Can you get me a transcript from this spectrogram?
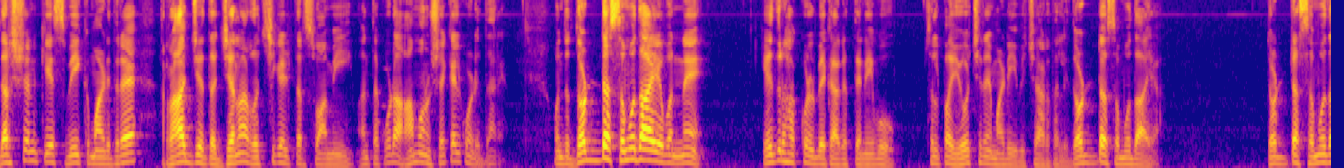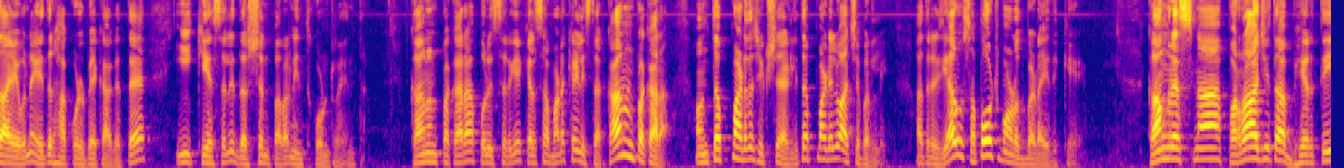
ದರ್ಶನ್ ಕೇಸ್ ವೀಕ್ ಮಾಡಿದರೆ ರಾಜ್ಯದ ಜನ ರೊಚ್ಚಿಗೆಳ್ತಾರೆ ಸ್ವಾಮಿ ಅಂತ ಕೂಡ ಆ ಮನುಷ್ಯ ಕೇಳ್ಕೊಂಡಿದ್ದಾರೆ. ಒಂದು ದೊಡ್ಡ ಸಮುದಾಯವನ್ನೇ ಎದುರು ಹಾಕ್ಕೊಳ್ಬೇಕಾಗತ್ತೆ ನೀವು. ಸ್ವಲ್ಪ ಯೋಚನೆ ಮಾಡಿ ಈ ವಿಚಾರದಲ್ಲಿ. ದೊಡ್ಡ ಸಮುದಾಯ. ದೊಡ್ಡ ಸಮುದಾಯವನ್ನು ಎದುರು ಹಾಕ್ಕೊಳ್ಬೇಕಾಗತ್ತೆ ಈ ಕೇಸಲ್ಲಿ ದರ್ಶನ್ ಪರ ನಿಂತ್ಕೊಂಡ್ರೆ ಅಂತ. ಕಾನೂನು ಪ್ರಕಾರ ಪೊಲೀಸರಿಗೆ ಕೆಲಸ ಮಾಡೋಕ್ಕೆ ಹೇಳಿಸ್ತಾರೆ ಕಾನೂನು ಪ್ರಕಾರ. ಅವ್ನು ತಪ್ಪು ಮಾಡಿದ್ರೆ ಶಿಕ್ಷೆ ಆಗಲಿ, ತಪ್ಪು ಮಾಡಿಲ್ವೋ ಆಚೆ ಬರಲಿ. ಆದರೆ ಯಾರೂ ಸಪೋರ್ಟ್ ಮಾಡೋದು ಬೇಡ ಇದಕ್ಕೆ. ಕಾಂಗ್ರೆಸ್ನ ಪರಾಜಿತ ಅಭ್ಯರ್ಥಿ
